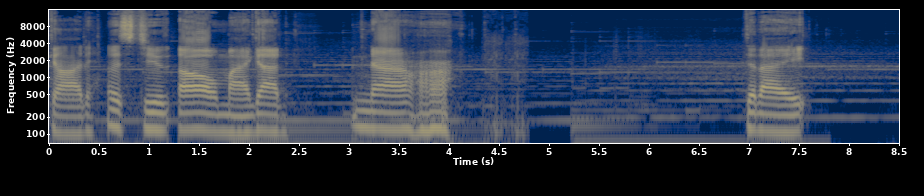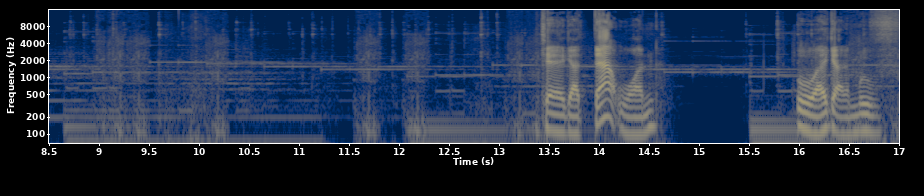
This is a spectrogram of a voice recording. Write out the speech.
god. Let's do, oh my god. No. Did I Okay, I got that one. Oh, I gotta move.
